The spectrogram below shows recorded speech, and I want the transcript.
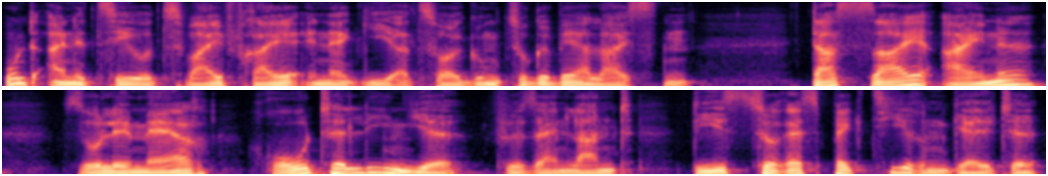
und eine CO2-freie Energieerzeugung zu gewährleisten. Das sei eine, so Le Maire, rote Linie für sein Land, die es zu respektieren gelte,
